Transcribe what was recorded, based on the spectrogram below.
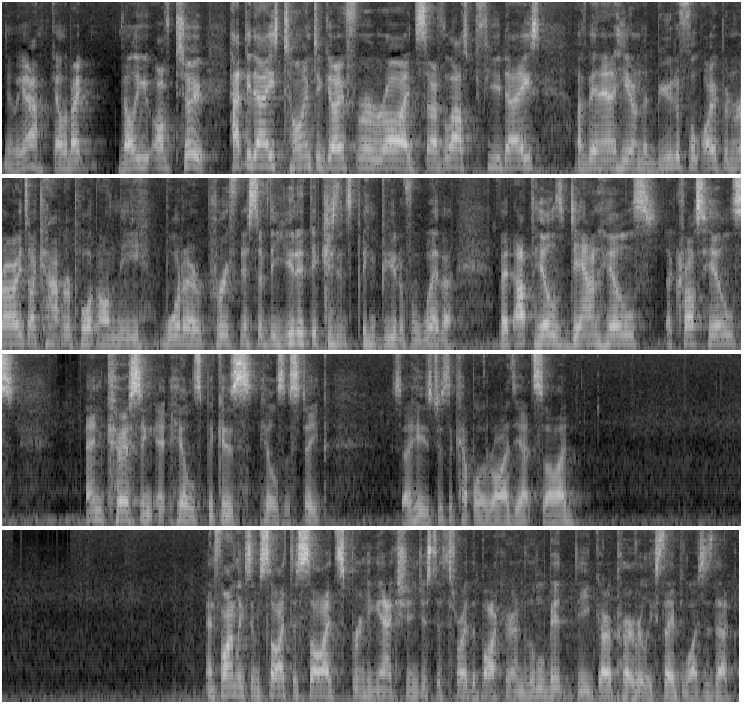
There we are, calibrate value of two. Happy days, time to go for a ride. So over the last few days, I've been out here on the beautiful open roads. I can't report on the waterproofness of the unit because it's been beautiful weather. But up hills, down hills, across hills, and cursing at hills because hills are steep. So here's just a couple of rides outside. And finally, some side to side sprinting action just to throw the bike around a little bit. The GoPro really stabilizes that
